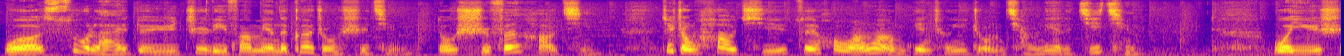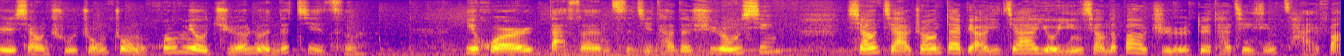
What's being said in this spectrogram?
我素来对于智力方面的各种事情都十分好奇，这种好奇最后往往变成一种强烈的激情。我于是想出种种荒谬绝伦的计策，一会儿打算刺激他的虚荣心，想假装代表一家有影响的报纸对他进行采访；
